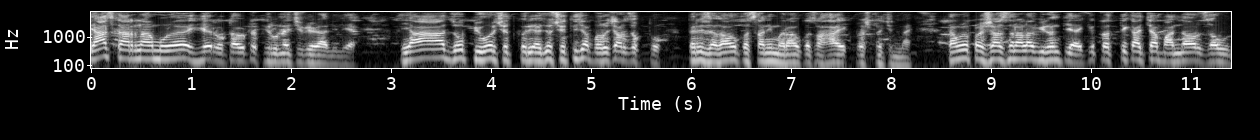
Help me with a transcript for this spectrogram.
त्याच कारणामुळं हे रोटावेटर फिरवण्याची वेळ आलेली आहे. या जो प्युअर शेतकरी आहे जो शेतीच्या भरोशावर जगतो तरी जगाव कसा आणि मराव कसा हा एक प्रश्नचिन्ह आहे. त्यामुळे प्रशासनाला विनंती आहे की प्रत्येकाच्या बांधावर जाऊन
